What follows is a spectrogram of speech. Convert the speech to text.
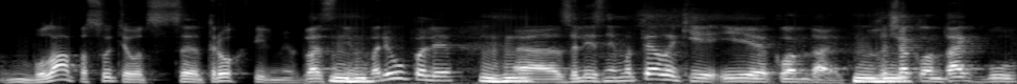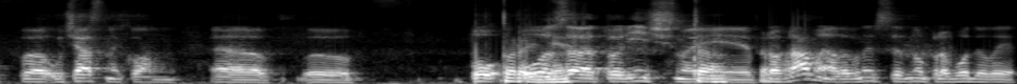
Була по суті от з трьох фільмів: 20 днів в Маріуполі, Угу. е, Залізні метелики і Клондайк. Мгм. Хоча Клондайк був учасником е, е, по, Переднє. Так, так. програми, але вони все одно проводили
